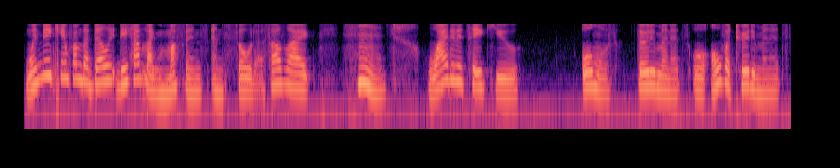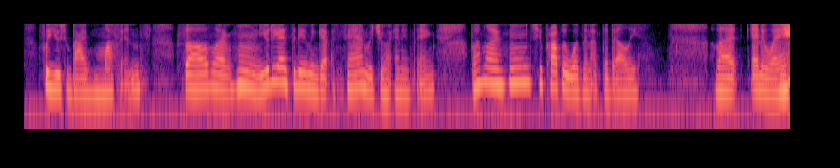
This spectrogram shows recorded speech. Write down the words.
when they came from the deli, they had like muffins and soda. So I was like, hmm, why did it take you almost 30 minutes or over 30 minutes for you to buy muffins. So I was like, hmm, you guys didn't even get a sandwich or anything. But I'm like, hmm, she probably wasn't at the deli. But anyway,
